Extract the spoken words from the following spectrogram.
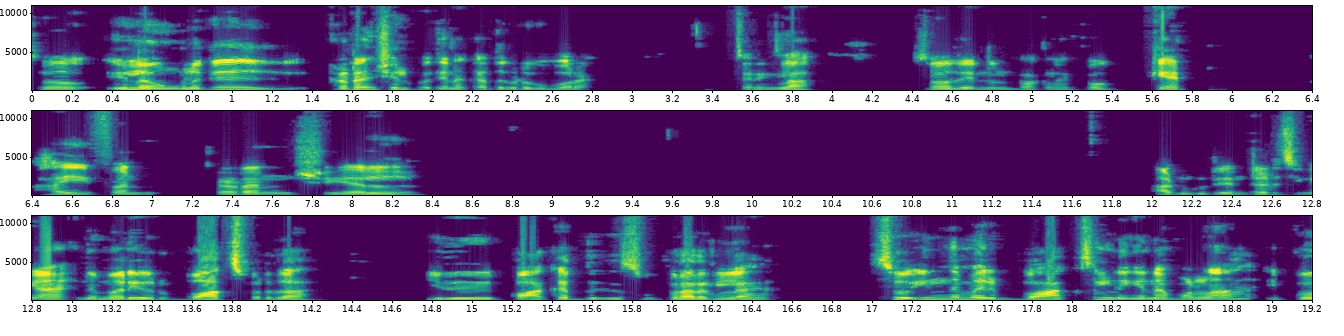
ஸோ இதில் உங்களுக்கு கிரெடென்ஷியல் பற்றி நான் கற்றுக் கொடுக்க போகிறேன் சரிங்களா? ஸோ அது என்னன்னு பார்க்கலாம். இப்போ கெட் ஹைஃபன் கிரெடென்ஷியல் அப்படின்னு கொடுத்து என்டர் அடிச்சிங்க. இந்த மாதிரி ஒரு பாக்ஸ் வருதா? இது பார்க்கறதுக்கு சூப்பரா இருக்குல்ல? ஸோ இந்த மாதிரி பாக்ஸ்ல நீங்க என்ன பண்ணலாம்? இப்போ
